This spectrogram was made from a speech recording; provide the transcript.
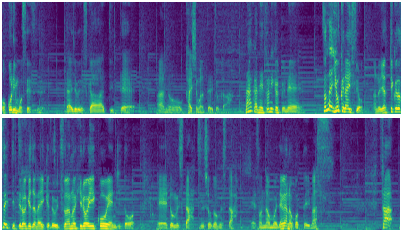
怒りもせず「大丈夫ですか?」って言ってあの返してもらったりとかなんかねとにかくねそんな良くないですよ。あのやってくださいって言ってるわけじゃないけど器の広い高円寺と、えードムスター通称ドムスター、えーそんな思い出が残っています。さあ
